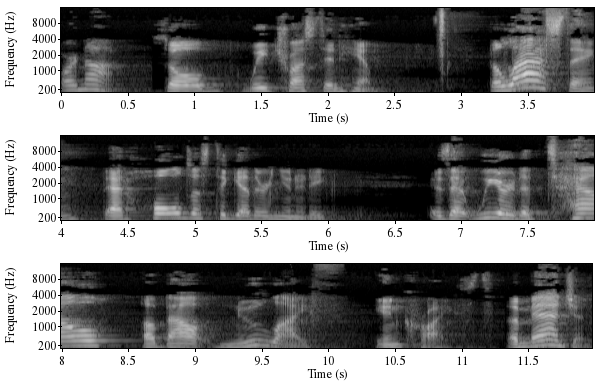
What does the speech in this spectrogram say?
or not. So we trust in Him. The last thing that holds us together in unity is that we are to tell about new life in Christ. Imagine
